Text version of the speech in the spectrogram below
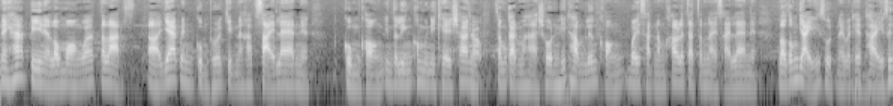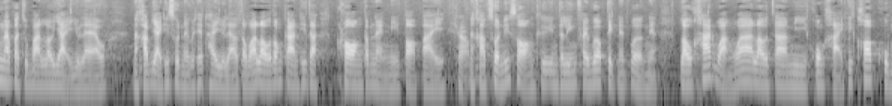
ใน 5 ปีเนี่ยเรามองว่าตลาดอ่าแยกเป็นกลุ่มธุรกิจนะครับ สายแลนเนี่ยกลุ่มของ Interlink Communication ครับจำกัดมหาชนที่ทำเรื่องของบริษัทนำเข้าและจัดจำหน่ายสายแลนเนี่ยเราต้องใหญ่ที่สุดในประเทศไทย ซึ่งณปัจจุบันเราใหญ่อยู่แล้ว นะครับใหญ่ที่สุดในประเทศไทยอยู่แล้ว แต่ว่าเราต้องการที่จะครองตำแหน่งนี้ต่อไปครับนะครับส่วนที่ 2 คือ Interlink Fiber Optic Network เนี่ยเราคาดหวังว่าเราจะมีโครงข่ายที่ครอบคลุม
